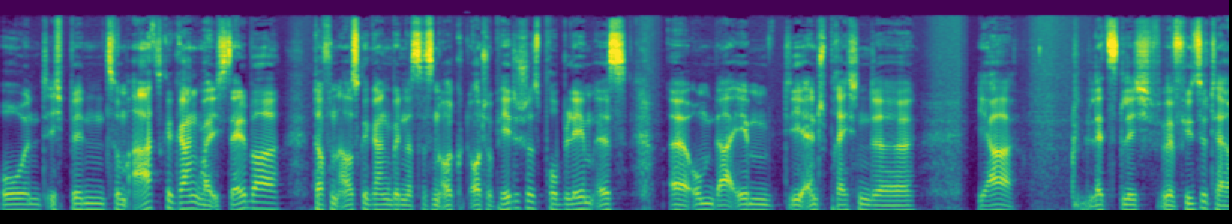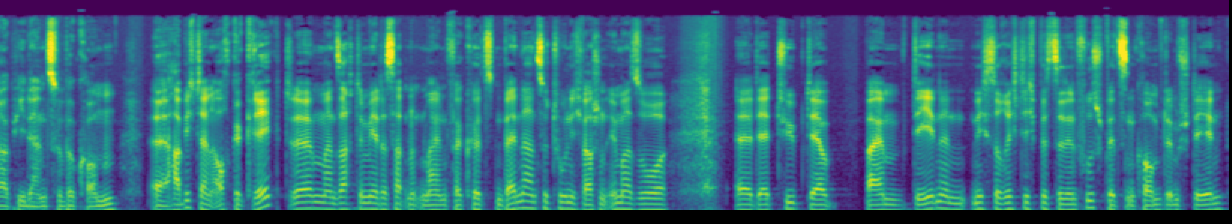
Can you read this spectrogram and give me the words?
Und ich bin zum Arzt gegangen, weil ich selber davon ausgegangen bin, dass das ein orthopädisches Problem ist, äh, um da eben die entsprechende, ja, letztlich Physiotherapie dann zu bekommen. Äh, Habe ich dann auch gekriegt. Äh, man sagte mir, das hat mit meinen verkürzten Bändern zu tun. Ich war schon immer so äh, der Typ, der beim Dehnen nicht so richtig bis zu den Fußspitzen kommt im Stehen.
